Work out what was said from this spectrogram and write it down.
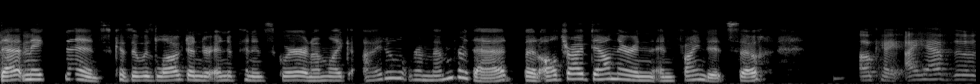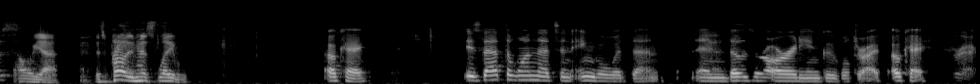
That makes sense because it was logged under Independence Square, and I'm like, I don't remember that, but I'll drive down there and, and find it. So, Okay, I have those. Oh, yeah. It's probably have- mislabeled. okay. Is that the one that's in Englewood then? And Yeah. those are already in Google Drive. Okay. Correct.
